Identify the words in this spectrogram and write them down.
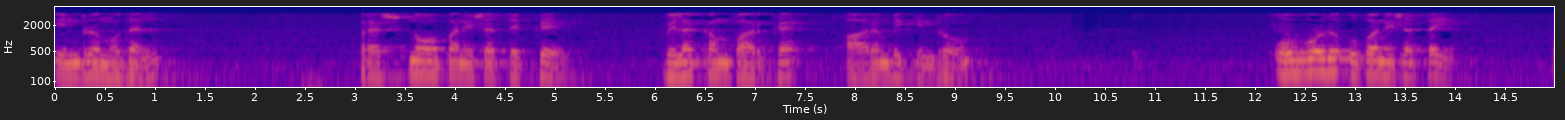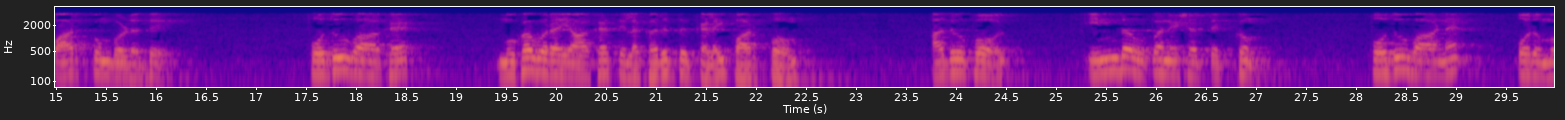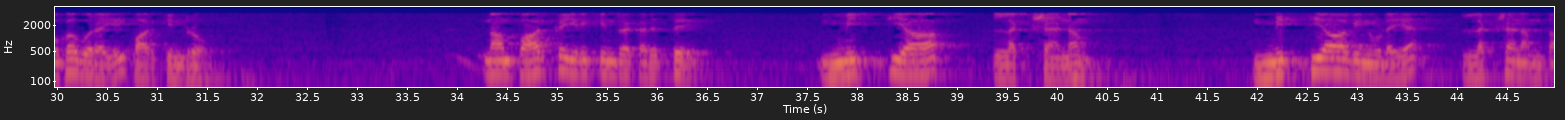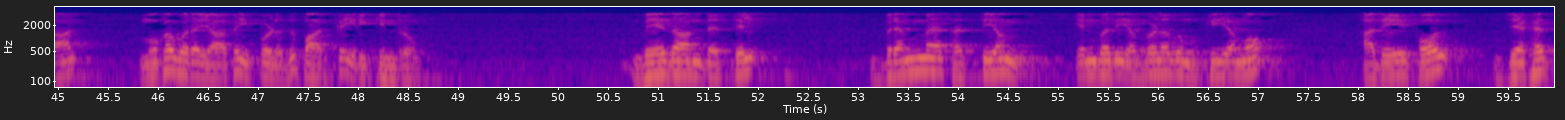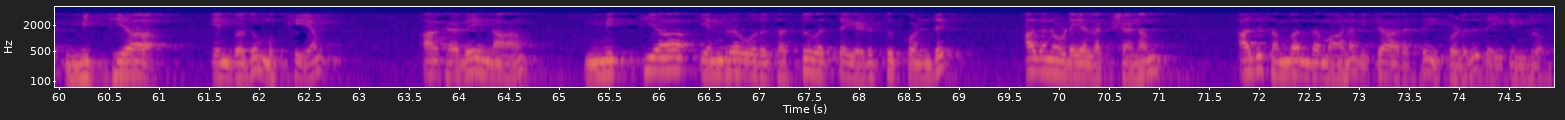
இன்று முதல் பிரஷ்னோபனிஷத்திற்கு விளக்கம் பார்க்க ஆரம்பிக்கின்றோம். ஒவ்வொரு உபனிஷத்தை பார்க்கும் பொழுது பொதுவாக முகவுரையாக சில கருத்துக்களை பார்ப்போம். அதுபோல் இந்த உபனிஷத்திற்கும் பொதுவான ஒரு முகவுரையை பார்க்கின்றோம். நாம் பார்க்க இருக்கின்ற கருத்து மித்யா லக்ஷணம். மித்யாவினுடைய லட்சணம்தான் முகவுரையாக இப்பொழுது பார்க்க இருக்கின்றோம். வேதாந்தத்தில் பிரம்ம சத்தியம் என்பது எவ்வளவு முக்கியமோ அதேபோல் ஜெகத் மித்யா என்பது முக்கியம். ஆகவே நாம் மித்யா என்ற ஒரு தத்துவத்தை எடுத்துக்கொண்டு அதனுடைய லட்சணம் அது சம்பந்தமான விசாரத்தை இப்பொழுது செய்கின்றோம்.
